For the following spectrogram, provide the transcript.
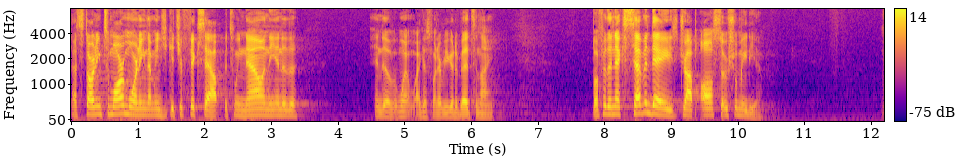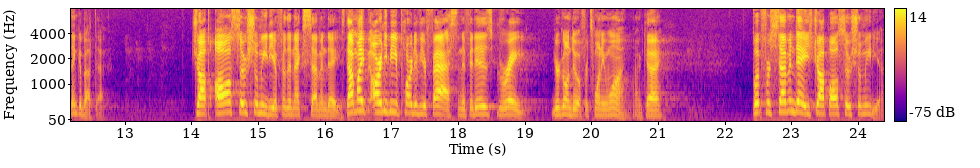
That's starting tomorrow morning. That means you get your fix out between now and the end of the end of I guess whenever you go to bed tonight. But for the next seven days, drop all social media. Think about that. Drop all social media for the next seven days. That might already be a part of your fast, and if it is, great. You're going to do it for 21, okay? But for seven days, drop all social media.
